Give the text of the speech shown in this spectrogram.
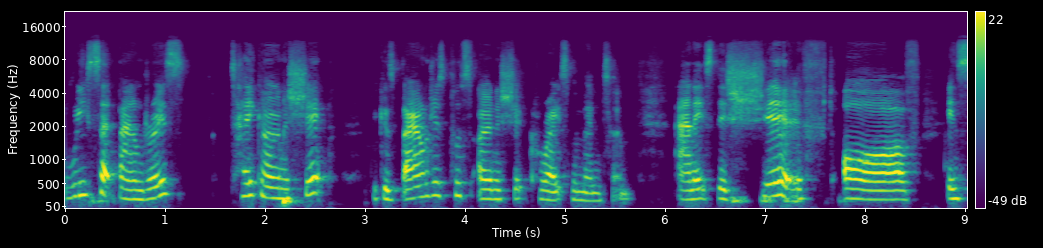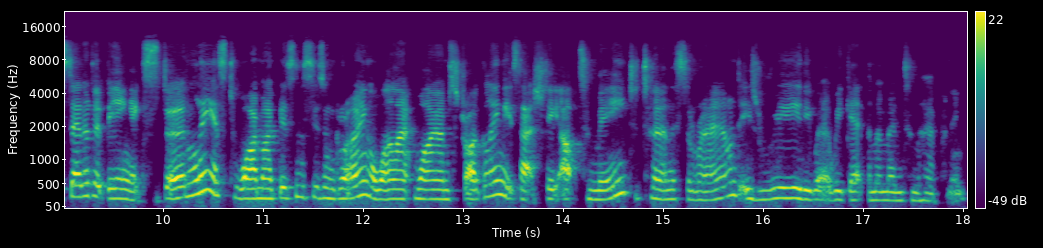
reset boundaries, take ownership, because boundaries plus ownership creates momentum. And it's this shift of instead of it being externally as to why my business isn't growing or why, I'm struggling, it's actually up to me to turn this around, is really where we get the momentum happening.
